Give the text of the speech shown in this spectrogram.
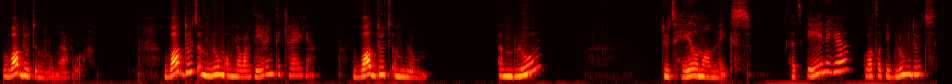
Wat doet een bloem daarvoor? Wat doet een bloem om jouw waardering te krijgen? Wat doet een bloem? Een bloem doet helemaal niks. Het enige wat dat die bloem doet,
